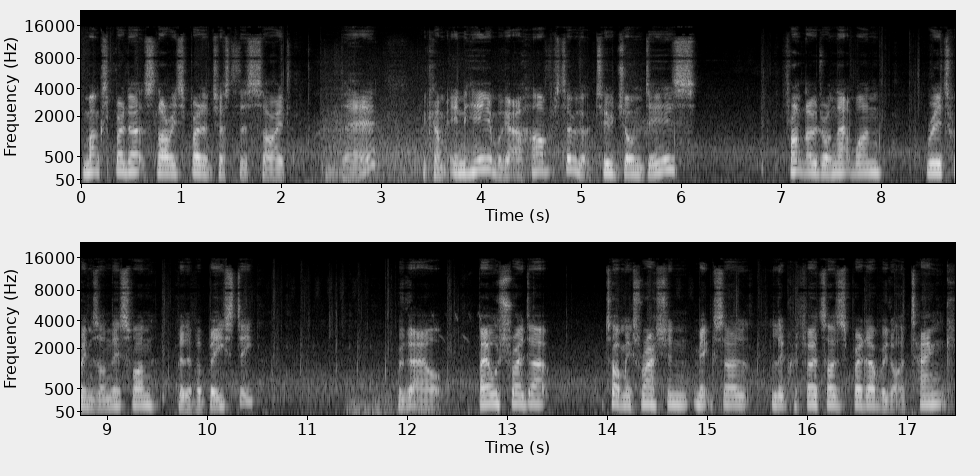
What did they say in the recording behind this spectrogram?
Muck spreader, slurry spreader just to the side there. We come in here, we've got a harvester, we've got two John Deeres. Front loader on that one, rear twins on this one, bit of a beastie. We've got our bale shredder, top mix ration mixer, liquid fertilizer spreader, we've got a tank.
